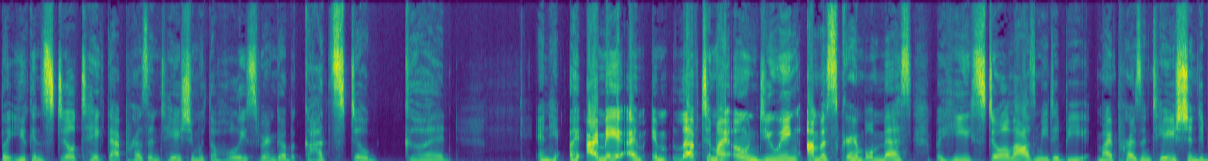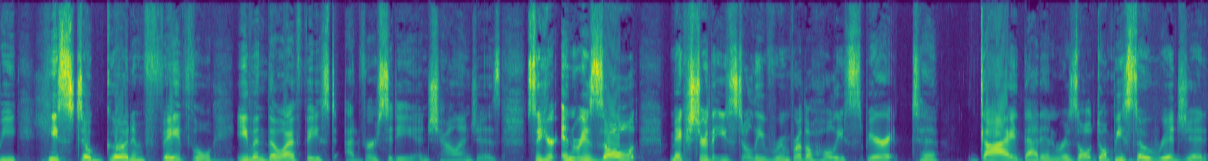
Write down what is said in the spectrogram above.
but you can still take that presentation with the Holy Spirit and go, but God's still good and he, I may I'm left to my own doing. I'm a scrambled mess, but he still allows me to be my presentation to be. He's still good and faithful, even though I've faced adversity and challenges. So your end result, make sure that you still leave room for the Holy Spirit to guide that end result. Don't be so rigid.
